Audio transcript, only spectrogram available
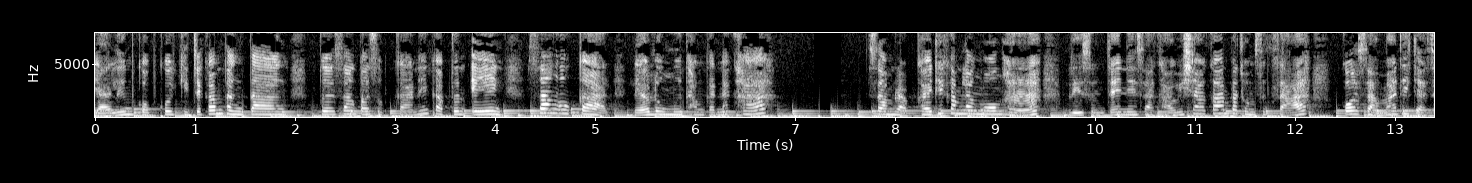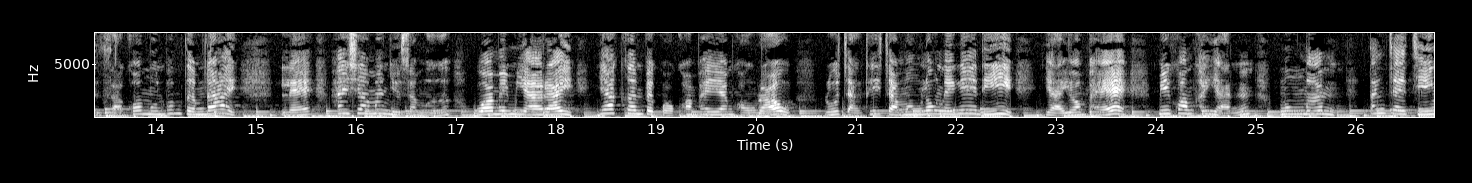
อย่าลืมกบโกยกิจกรรมต่างๆ เพื่อสร้างประสบการณ์ให้กับตนเอง สร้างโอกาสแล้วลงมือทำกันนะคะสำหรับใครที่กำลังมองหา หรือสนใจในสาขาวิชาการประถมศึกษา ก็สามารถที่จะศึกษาข้อมูลเพิ่มเติมได้ และให้เชื่อมั่นอยู่เสมอ ว่าไม่มีอะไรยากเกินไปกว่าความพยายามของเรา รู้จักที่จะมองโลกในแง่ดี อย่ายอมแพ้ มีความขยัน มุ่งมั่น ตั้งใจจริง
